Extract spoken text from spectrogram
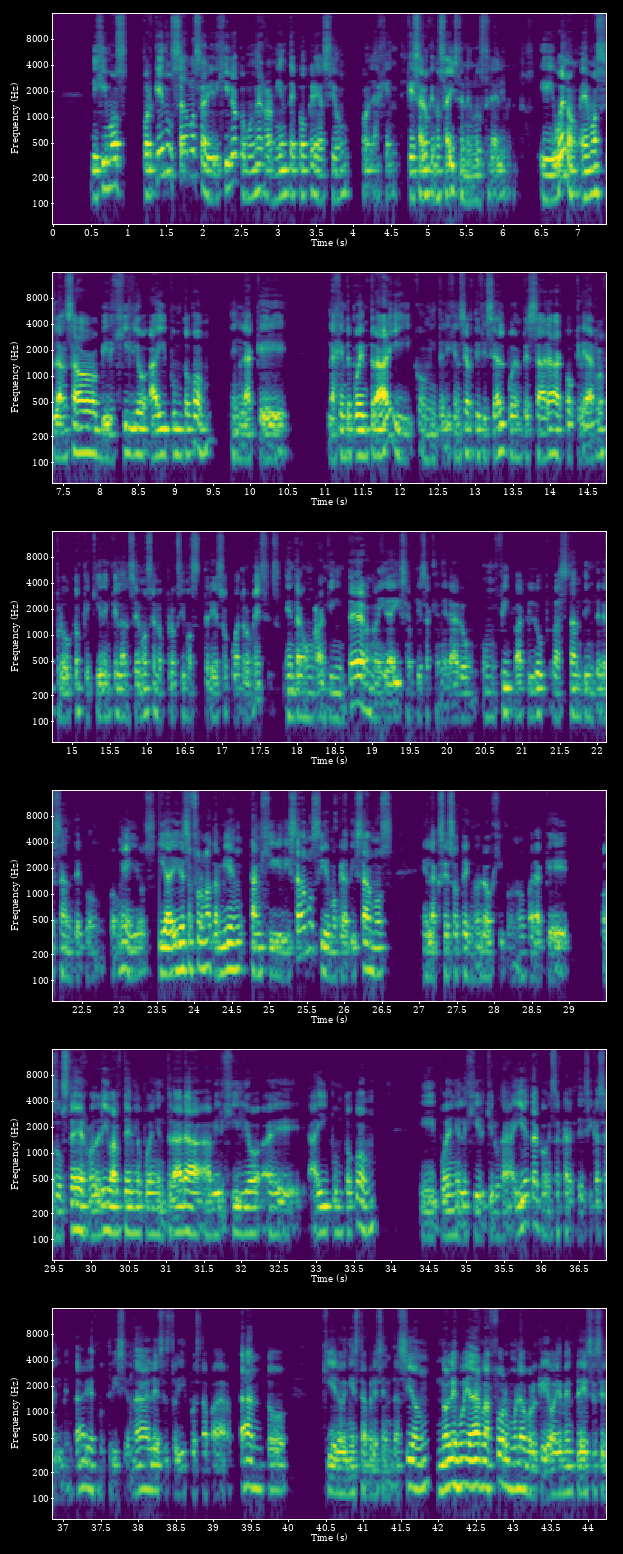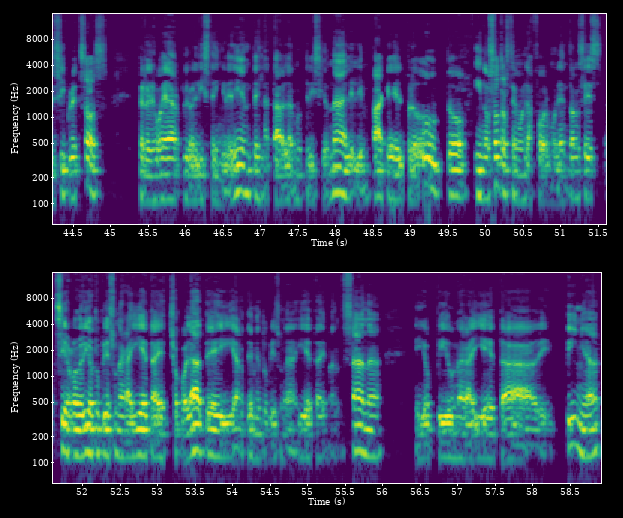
dijimos, ¿por qué no usamos a Virgilio como una herramienta de co-creación con la gente? Que es algo que nos ha visto en la industria de alimentos. Y bueno, hemos lanzado virgilioai.com, en la que la gente puede entrar y con inteligencia artificial puede empezar a co-crear los productos que quieren que lancemos en los próximos tres o cuatro meses. Entra en un ranking interno y de ahí se empieza a generar un, feedback loop bastante interesante con, con ellos. Y ahí de esa forma también tangibilizamos y democratizamos el acceso tecnológico, ¿no? Para que o sea, ustedes, Rodrigo Artemio, pueden entrar a, virgilioai.com eh, y pueden elegir, quiero una galleta con estas características alimentarias, nutricionales, estoy dispuesta a pagar tanto, quiero en esta presentación. No les voy a dar la fórmula porque obviamente ese es el secret sauce, pero les voy a dar la lista de ingredientes, la tabla nutricional, el empaque del producto, y nosotros tenemos la fórmula. Entonces, si Rodrigo tú pides una galleta de chocolate y Artemio tú pides una galleta de manzana, y yo pido una galleta de piña,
